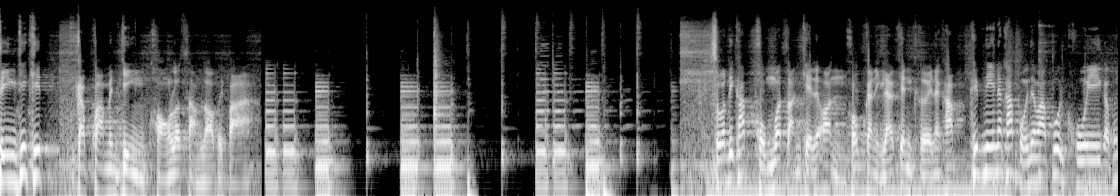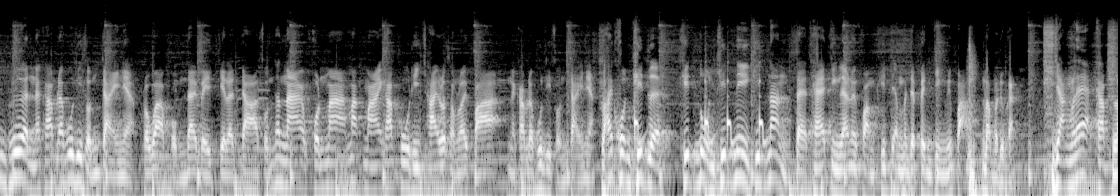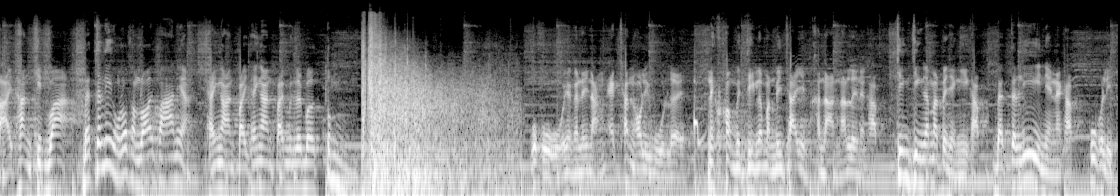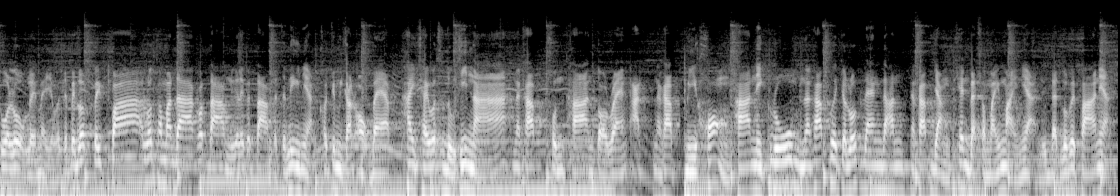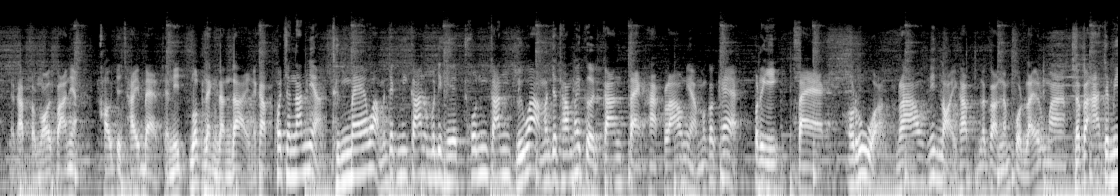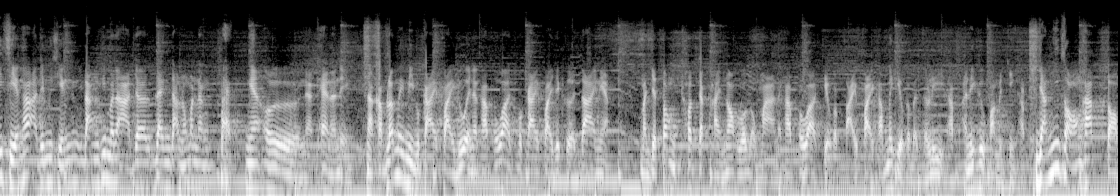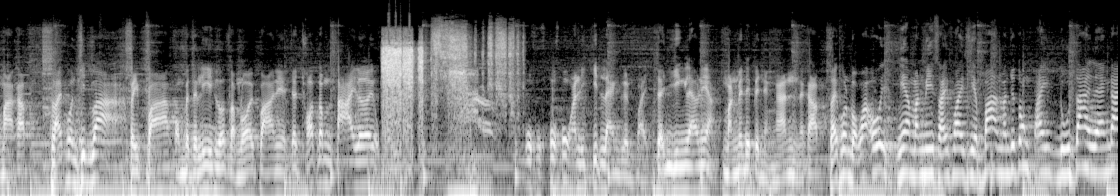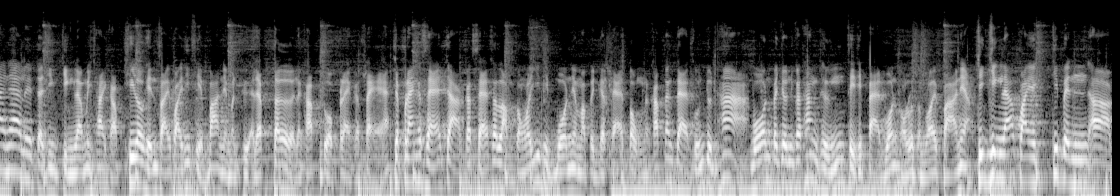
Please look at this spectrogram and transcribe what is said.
สิ่งที่คิดกับความเป็นจริงของรถสามล้อไฟฟ้า สวัสดีครับ ผมวสันต์เคเลออนพบกันอีกแล้วเช่นเคยนะครับ คลิปนี้นะครับผมจะมาพูดคุยกับเพื่อนๆนะครับและผู้ที่สนใจเนี่ยเพราะว่าผมได้ไปเจรจาสนทนากับคนมามากมายครับผู้ที่ใช้รถสำล้อไฟฟ้านะครับและผู้ที่สนใจเนี่ยหลายคนคิดเลย คิดนู่นคิดนี่คิดนั่น แต่แท้จริงแล้วในความคิดเนี่ยมันจะเป็นจริงหรือเปล่าเรามาดูกัน อย่างแรกครับหลายท่านคิดว่าแบตเตอรี่ของรถสำล้อไฟฟ้าเนี่ยใช้งานไปใช้งานไปมันระเบิดตุ้มโอ้โห อย่างกันในหนังแอคชั่นฮอลลีวูดเลย ในความเป็นจริงแล้วมันไม่ใช่ขนาดนั้นเลยนะครับ จริง ๆ แล้วมันเป็นอย่างนี้ครับ แบตเตอรี่เนี่ยนะครับผู้ผลิตทั่วโลกเลยไม่ว่าจะเป็นรถไฟฟ้า รถธรรมดาก็ตามหรืออะไรก็ตามแบตเตอรี่เนี่ยเขาจะมีการออกแบบให้ใช้วัสดุที่หนานะครับทนทานต่อแรงอัดนะครับมีห้องพานิกรูมนะครับเพื่อจะลดแรงดันนะครับอย่างเช่นแบตสมัยใหม่เนี่ยหรือแบตรถไฟฟ้าเนี่ยนะครับสำล้อไฟฟ้าเนี่ย เขาจะใช้แบบชนิดลดแรงดันได้นะครับ เพราะฉะนั้นเนี่ยถึงแม้ว่ามันจะมีการอุบัติเหตุชนกัน หรือว่ามันจะทำให้เกิดการแตกหักร้าวเนี่ยมันก็แค่ปรีแตกรั่วร้าวนิดหน่อยครับแล้วก็น้ำกรดไหลลงมา แล้วก็อาจจะมีเสียงครับอาจจะมีเสียงดังที่มันอาจจะแรงดันของมันดังแป๊กเนี่ยเออเนี่ยแค่นั้นเองนะครับแล้วไม่มีประกายไฟด้วยนะครับเพราะว่าประกายไฟจะเกิดได้เนี่ย มันจะต้องช็อตจากภายนอกรถออกมานะครับ เพราะว่าเกี่ยวกับสายไฟครับไม่เกี่ยวกับแบตเตอรี่ครับ อันนี้คือความเป็นจริงครับ อย่างที่สองครับต่อมาครับ หลายคนคิดว่าไฟฟ้าของแบตเตอรี่รถ300ฟ้าเนี่ยจะช็อตต้มตายเลย โอ้โหอันนี้คิดแรงเกินไป แต่จริงๆแล้วเนี่ยมันไม่ได้เป็นอย่างนั้นนะครับหลายคนบอกว่าโอ้ยเนี่ยมันมีสายไฟเสียบบ้านมันจะต้องไปดูดได้แรงได้แน่เลย แต่จริง ๆ แล้วไม่ใช่ครับที่เราเห็นสายไฟที่เสียบบ้านเนี่ยมันคืออะแดปเตอร์นะครับตัวแปลงกระแส จะแปลงกระแสจากกระแสสลับ 220 โวลต์เนี่ยมาเป็นกระแสตรงนะครับตั้งแต่ 0.5 โวลต์ไปจนกระทั่งถึง 48 โวลต์ของรถสำล้อไฟฟ้าเนี่ยจริง ๆ แล้วไฟที่เป็น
